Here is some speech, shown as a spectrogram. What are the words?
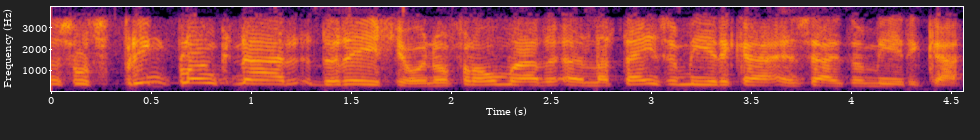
Een soort springplank naar de regio. En dan vooral naar eh, Latijns-Amerika en Zuid-Amerika.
